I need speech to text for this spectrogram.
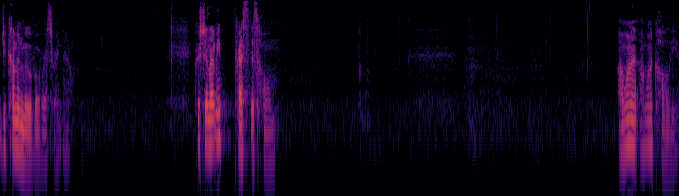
Would you come and move over us right now? Christian, let me press this home. I want to I want to call you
